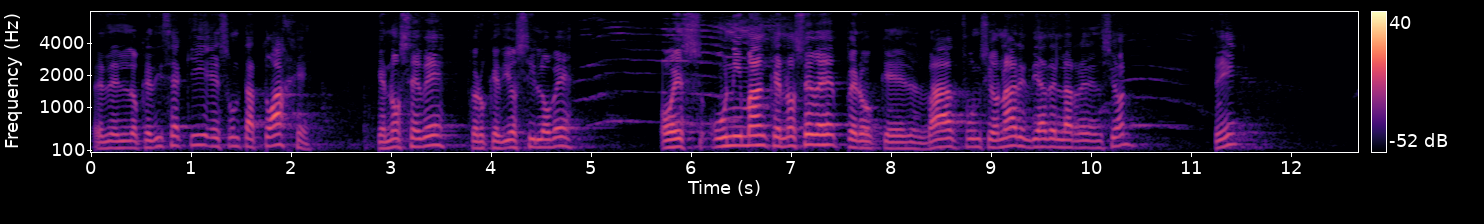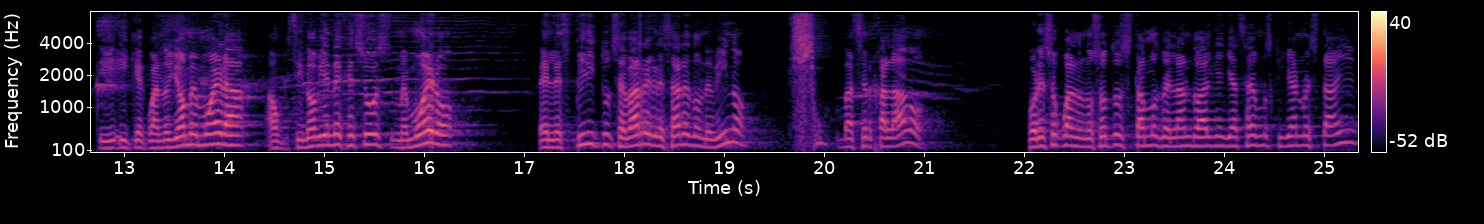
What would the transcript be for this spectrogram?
Lo que dice aquí es un tatuaje que no se ve, pero que Dios sí lo ve. O es un imán que no se ve, pero que va a funcionar el día de la redención. ¿Sí? Y, que cuando yo me muera, aunque si no viene Jesús, me muero, el espíritu se va a regresar a donde vino. Va a ser jalado. Por eso cuando nosotros estamos velando a alguien, ya sabemos que ya no está ahí.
